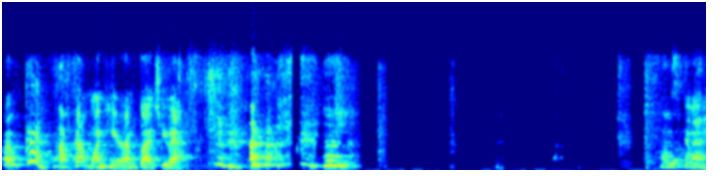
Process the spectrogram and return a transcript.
Oh, good. I've got one here. I'm glad you asked. I was gonna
